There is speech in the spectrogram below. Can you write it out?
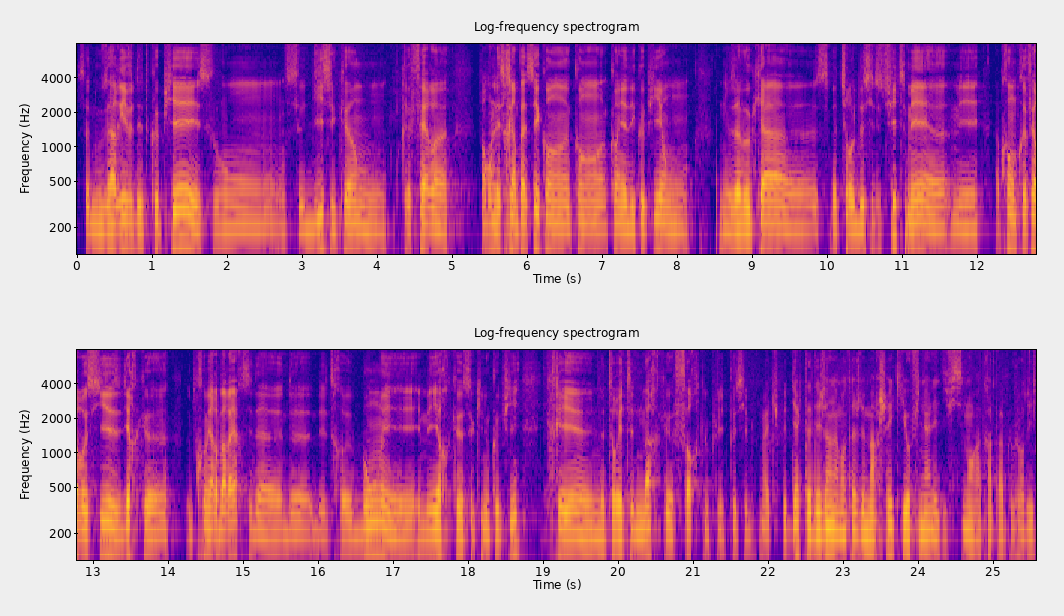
ça nous arrive d'être copié et ce qu'on se dit, c'est qu'on préfère, enfin, on laisse rien passer quand il y a des copies. Nos avocats euh, se mettent sur le dossier tout de suite, mais, euh, mais après, on préfère aussi se dire que notre première barrière, c'est d'être bon et, meilleur que ceux qui nous copient, créer une autorité de marque forte le plus vite possible. tu peux te dire que tu as déjà un avantage de marché qui, au final, est difficilement rattrapable aujourd'hui.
